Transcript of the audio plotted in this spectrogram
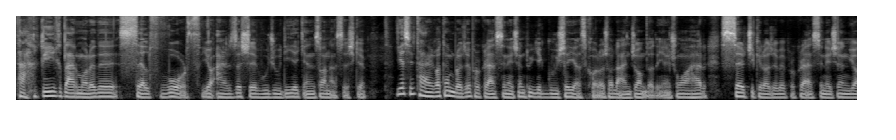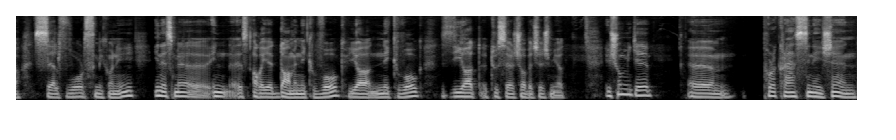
تحقیق در مورد self-worth یا ارزش وجودی یک انسان هستش که یه سری تحقیقات هم راجع procrastination تو یه گوشه ای از کاراش حالا انجام داده. یعنی شما هر search ی که راجع به procrastination یا self-worth می‌کنی این اسم این آقای Dominic Voge یا Nic Voge زیاد تو search ها به چشم میاد. ایشون میگه procrastination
